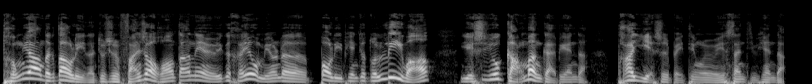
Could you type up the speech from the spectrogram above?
同样的道理呢，就是樊少皇当年有一个很有名的暴力片叫做《力王》，也是由港漫改编的，它也是被定位为三级片的。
